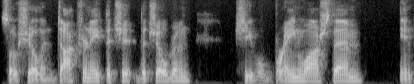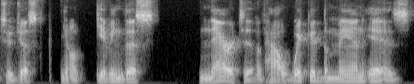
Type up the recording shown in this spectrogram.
So she'll indoctrinate the the children. She will brainwash them into just, you know, giving this narrative of how wicked the man is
